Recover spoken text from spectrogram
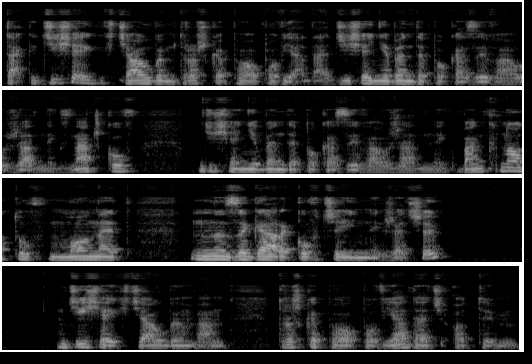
Tak, dzisiaj chciałbym troszkę poopowiadać. Dzisiaj nie będę pokazywał żadnych znaczków, dzisiaj nie będę pokazywał żadnych banknotów, monet, zegarków czy innych rzeczy. Dzisiaj chciałbym Wam troszkę poopowiadać o tym,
